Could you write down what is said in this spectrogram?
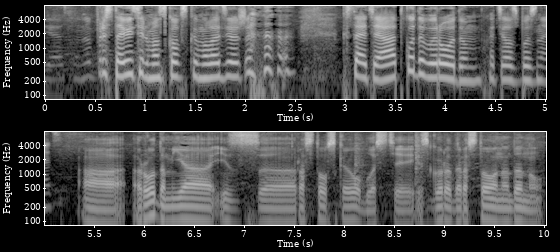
Ясно. Ну, представитель московской молодежи. Кстати, а откуда вы родом, хотелось бы знать? А, родом я из э, Ростовской области, из города Ростова-на-Дону.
